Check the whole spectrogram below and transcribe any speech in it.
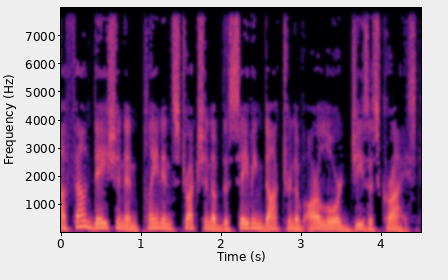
A foundation and plain instruction of the saving doctrine of our Lord Jesus Christ.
